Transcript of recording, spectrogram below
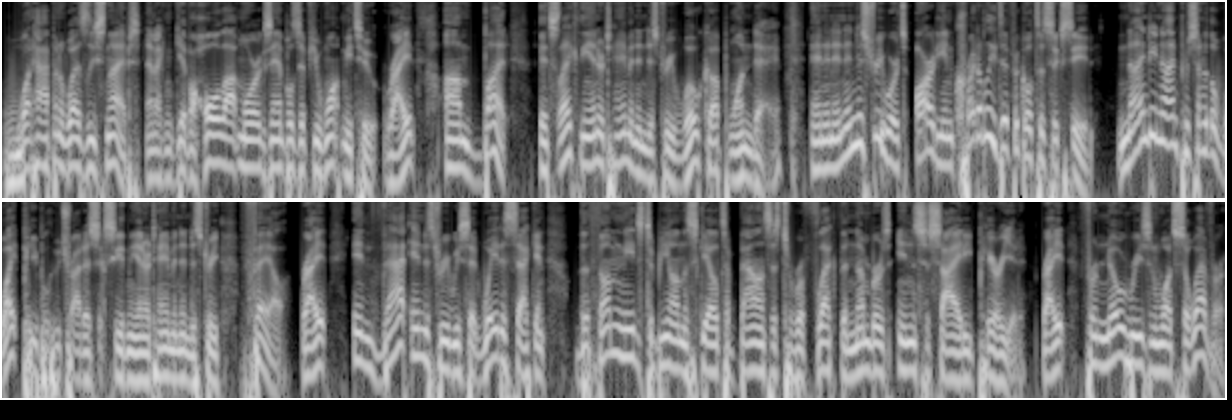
What happened to Wesley Snipes? And I can give a whole lot more examples if you want me to, right? Um, but it's like the entertainment industry woke up one day, and in an industry where it's already incredibly difficult to succeed, 99% of the white people who try to succeed in the entertainment industry fail, right? In that industry, we said, wait a second, the thumb needs to be on the scale to balance this to reflect the numbers in society, period, right? For no reason whatsoever.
